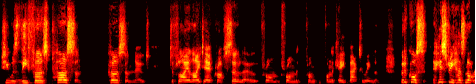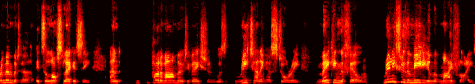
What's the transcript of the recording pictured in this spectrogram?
She was the first person, person note, to fly a light aircraft solo from, from, the, from, from the Cape back to England. But of course, history has not remembered her. It's a lost legacy. And part of our motivation was retelling her story, making the film, really through the medium of my flight.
